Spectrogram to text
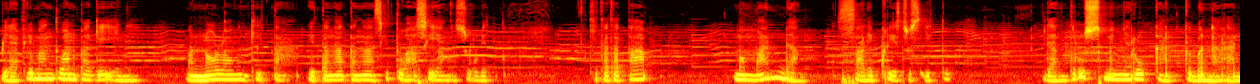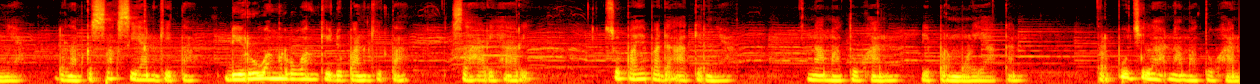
Bila firman Tuhan pagi ini menolong kita di tengah-tengah situasi yang sulit, kita tetap memandang salib Kristus itu dan terus menyerukan kebenarannya dalam kesaksian kita di ruang-ruang kehidupan kita sehari-hari, supaya pada akhirnya nama Tuhan dipermuliakan. Terpujilah nama Tuhan.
